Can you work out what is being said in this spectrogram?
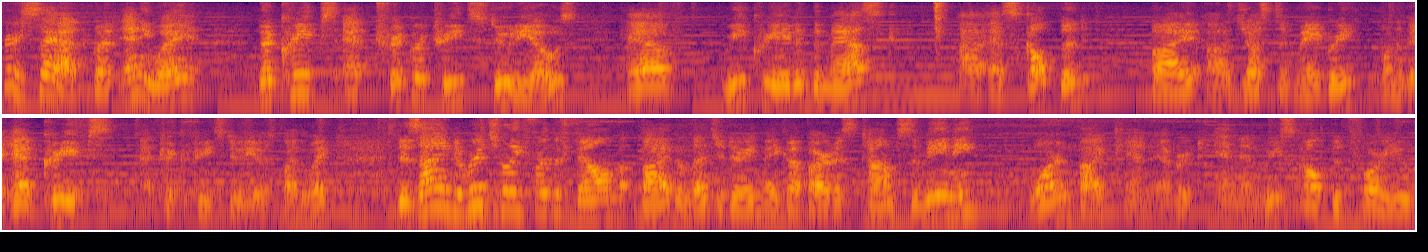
very sad. But anyway, the creeps at Trick or Treat Studios have recreated the mask uh, as sculpted by uh, Justin Mabry, one of the head creeps at Trick or Treat Studios, by the way. Designed originally for the film by the legendary makeup artist Tom Savini, worn by Ken Evert, and then resculpted for you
